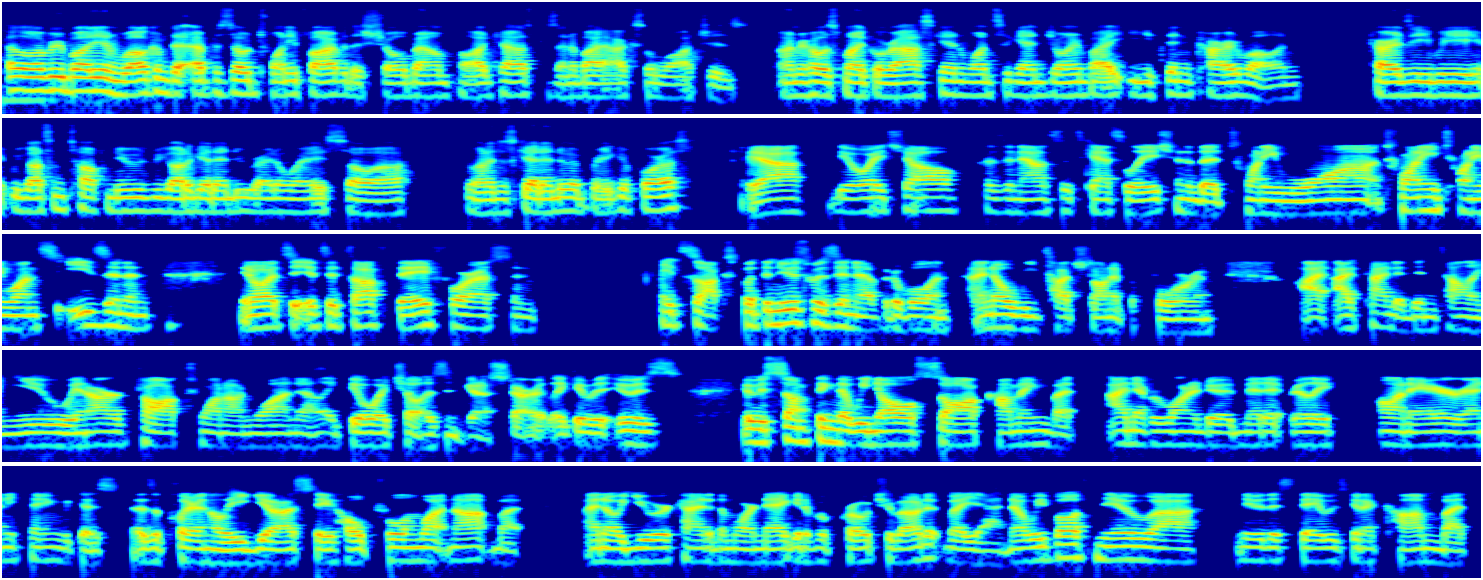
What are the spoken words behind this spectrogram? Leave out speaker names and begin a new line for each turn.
Hello, everybody, and welcome to episode 25 of the Showbound podcast presented by Axel Watches. I'm your host, Michael Raskin, once again joined by Ethan Cardwell. And Cardsy, we, we got some tough news we got to get into right away. So, uh, you want to just get into it, break it for us?
Yeah, the OHL has announced its cancellation of the 21, 2021 season. And, you know, it's, it's a tough day for us and it sucks, but the news was inevitable. And I know we touched on it before. And I, I've kind of been telling you in our talks one on one, like the OHL isn't going to start. Like it was, it was, it was something that we all saw coming, but I never wanted to admit it really on air or anything because as a player in the league, you gotta stay hopeful and whatnot. But I know you were kind of the more negative approach about it. But yeah, no, we both knew uh, knew this day was going to come, but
